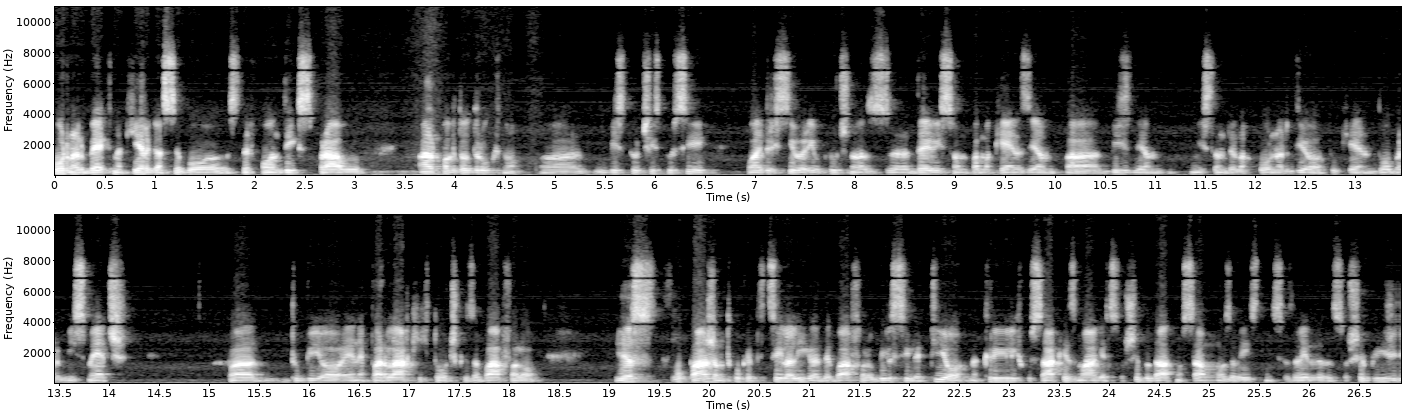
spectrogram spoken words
cornerback, na kjer ga se bo Stefan Dix spravil ali pa kdo drug. No. Uh, v bistvu čisto vsi wide receivers, vključno z Davisom, pa McKenzijem, pa Bizlijem, mislim, da lahko naredijo tukaj en dober mismeč pa dobijo ene par lahkih točk za Buffalo. Jaz opažam, tako kot cela liga, da Buffalo Billsi letijo na krilih vsake zmage, so še dodatno samozavestni, se zavedajo, da so še bližje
